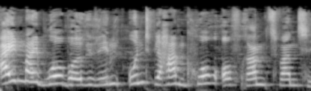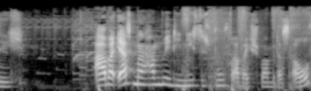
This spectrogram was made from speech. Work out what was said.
einmal Warball gewinnen. Und wir haben Quo auf Rang 20. Aber erstmal haben wir die nächste Stufe, aber ich spare mir das auf.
